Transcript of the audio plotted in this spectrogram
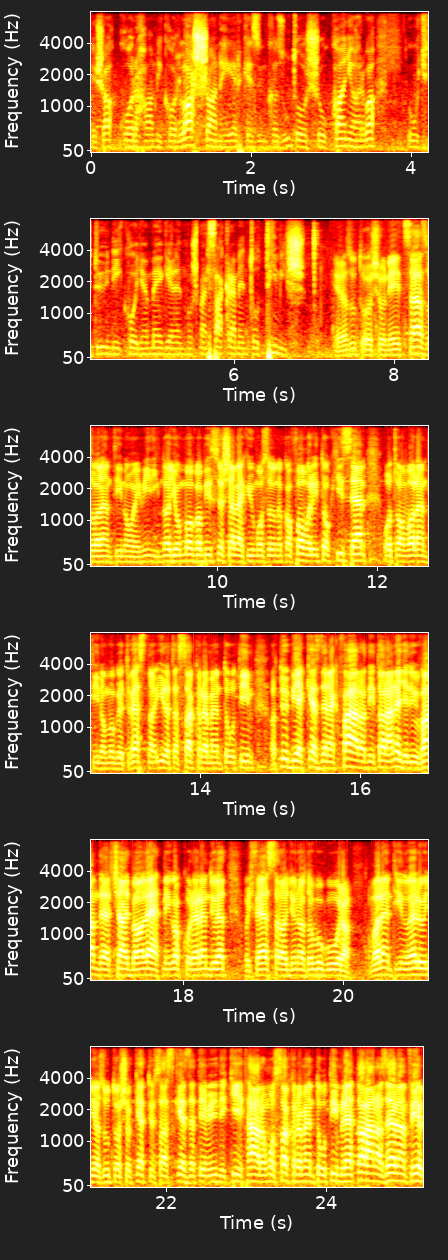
és akkor, amikor lassan érkezünk az utolsó kanyarba, úgy tűnik, hogy megjelent most már Sacramento Tim is. Ér az utolsó 400, Valentino még mindig nagyon magabiztos, remekül mozognak a favoritok, hiszen ott van Valentino mögött Vesna, illetve Sacramento team. A többiek kezdenek fáradni, talán egyedül Van lehet még akkor elendőhet, hogy felszaladjon a dobogóra. Valentino előnye az utolsó 200 kezdetén mindig két-három, a Sacramento team lehet, talán az ellenfél.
